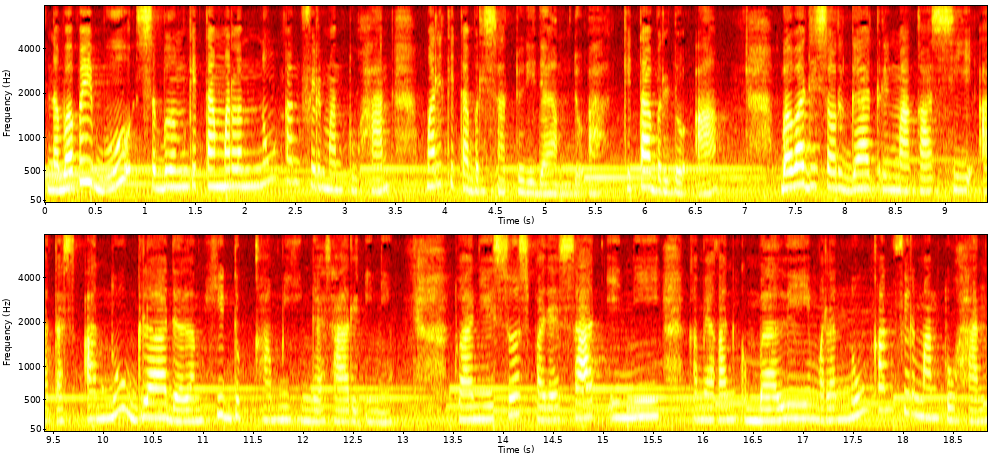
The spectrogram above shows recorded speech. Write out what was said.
Nah Bapak Ibu, sebelum kita merenungkan firman Tuhan, mari kita bersatu di dalam doa. Kita berdoa Bapa di sorga, terima kasih atas anugerah dalam hidup kami hingga hari ini. Tuhan Yesus, pada saat ini kami akan kembali merenungkan firman Tuhan.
